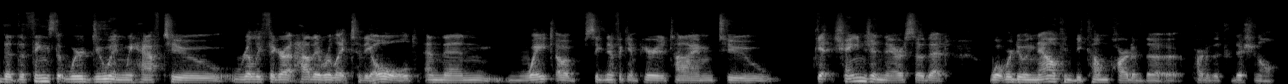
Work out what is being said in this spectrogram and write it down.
that the things that we're doing we have to really figure out how they relate to the old and then wait a significant period of time to get change in there so that what we're doing now can become part of the part of the traditional.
